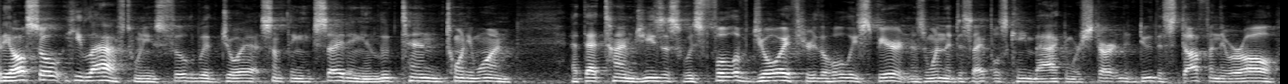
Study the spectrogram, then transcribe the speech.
But he also he laughed when he was filled with joy at something exciting in Luke 10 21. At that time, Jesus was full of joy through the Holy Spirit. And as when the disciples came back and were starting to do the stuff, and they were all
